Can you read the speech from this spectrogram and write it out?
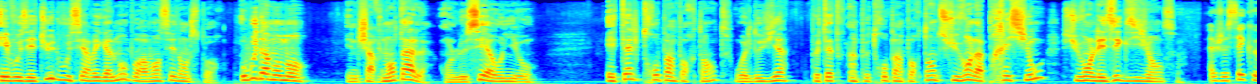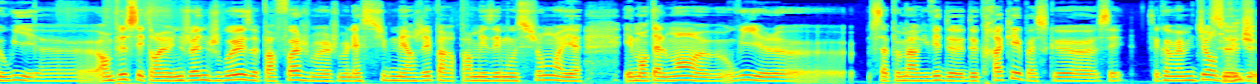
et vos études vous servent également pour avancer dans le sport. Au bout d'un moment, une charge mentale, on le sait à haut niveau, est-elle trop importante ou elle devient peut-être un peu trop importante suivant la pression, suivant les exigences? Je sais que oui. Euh, en plus, étant une jeune joueuse, parfois je me, je me laisse submerger par, par mes émotions et, et mentalement, euh, oui, euh, ça peut m'arriver de, de, craquer parce que c'est c'est quand même dur de. Riche.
